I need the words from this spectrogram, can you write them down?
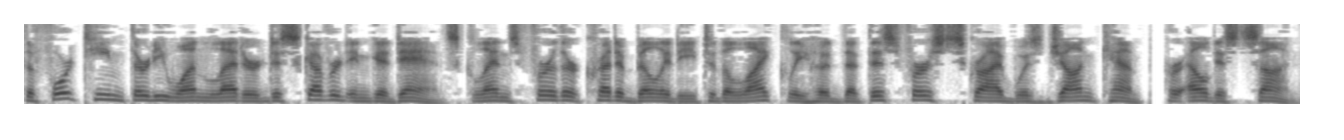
The 1431 letter discovered in Gdansk lends further credibility to the likelihood that this first scribe was John Kempe, her eldest son.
